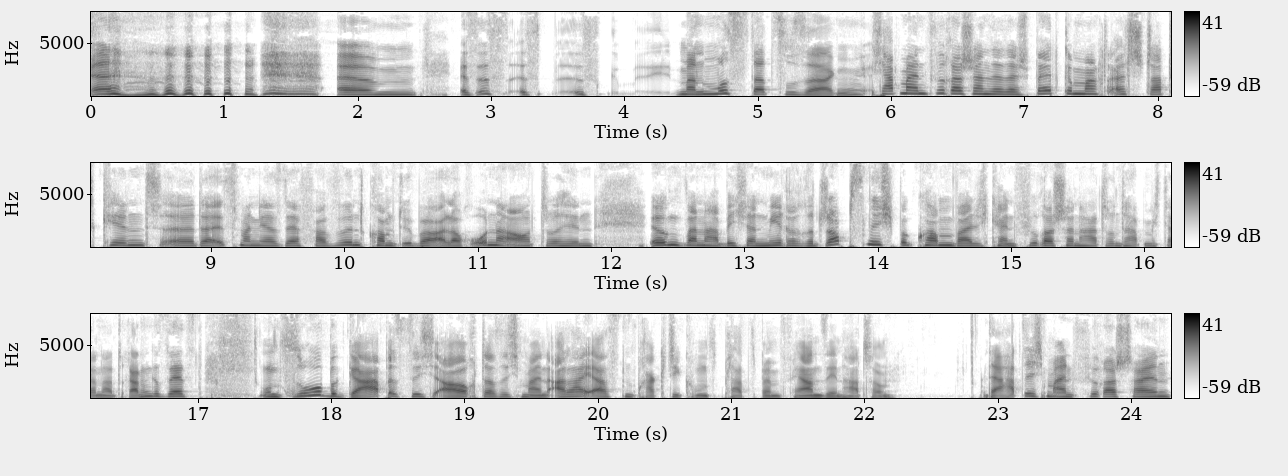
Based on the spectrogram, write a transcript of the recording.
äh, ähm, es ist, es, es, man muss dazu sagen, ich habe meinen Führerschein sehr, sehr spät gemacht als Stadtkind. Äh, da ist man ja sehr verwöhnt, kommt überall auch ohne Auto hin. Irgendwann habe ich dann mehrere Jobs nicht bekommen, weil ich keinen Führerschein hatte und habe mich dann da dran gesetzt. Und so begab es sich auch, dass ich meinen allerersten Praktikumsplatz beim Fernsehen hatte. Da hatte ich meinen Führerschein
